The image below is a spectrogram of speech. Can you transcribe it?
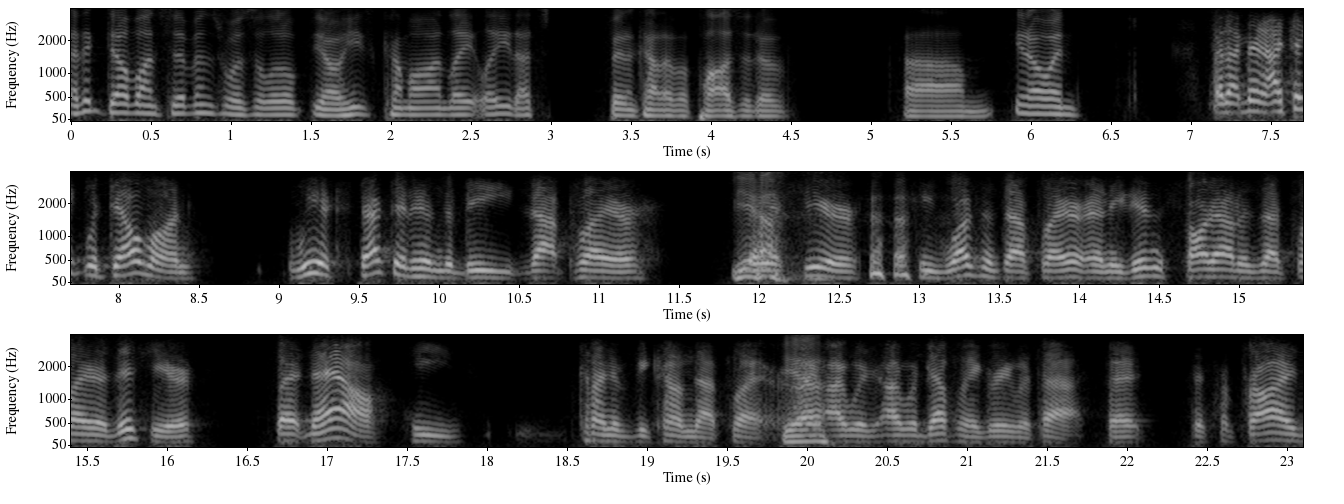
I think Delvon Simmons was a little you know he's come on lately. That's been kind of a positive. Um, you know, and But I mean, I think with Delvon, we expected him to be that player yeah, last year. he wasn't that player, and he didn't start out as that player this year. But now he's kind of become that player. Yeah. I, I would I would definitely agree with that. But the surprise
